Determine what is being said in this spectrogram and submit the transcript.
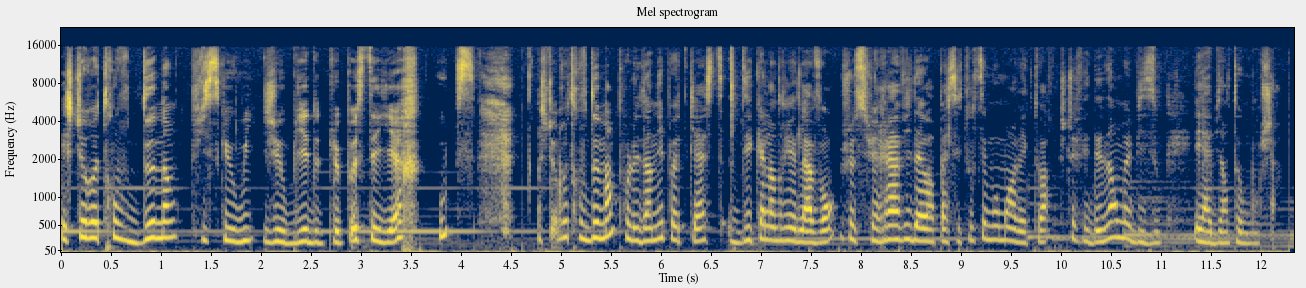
et je te retrouve demain puisque oui, j'ai oublié de te le poster hier. Oups. Je te retrouve demain pour le dernier podcast des calendriers de l'Avent. Je suis ravie d'avoir passé tous ces moments avec toi. Je te fais d'énormes bisous et à bientôt mon chat.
